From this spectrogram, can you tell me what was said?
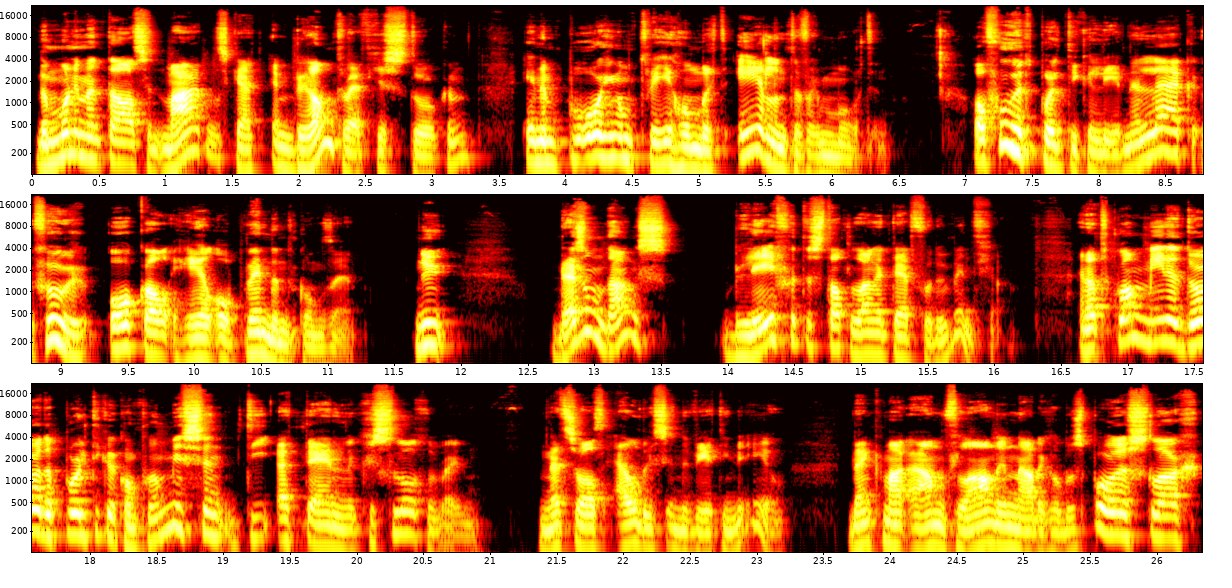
de monumentale Sint Maartenskerk in brand werd gestoken in een poging om 200 edelen te vermoorden. Of hoe het politieke leven in Luik vroeger ook al heel opwindend kon zijn. Nu, desondanks bleef het de stad lange tijd voor de wind gaan. En dat kwam mede door de politieke compromissen die uiteindelijk gesloten werden. Net zoals elders in de 14e eeuw. Denk maar aan Vlaanderen na de Gulden Sporenslag,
